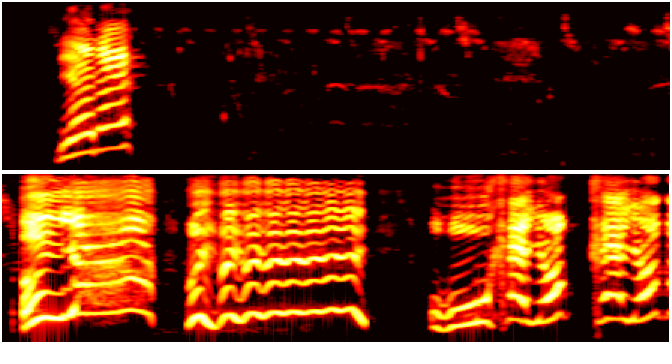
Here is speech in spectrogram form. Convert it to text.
ๆเดี๋ยวนะเอ้ยอยาเฮ้ยเฮ้ยเฮ้ยเฮ้ยเฮ้ยเฮ้ยเฮ้ยโอ้โห แค่ยก แค่ยก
